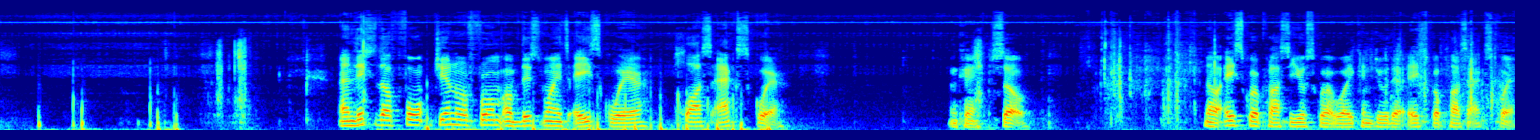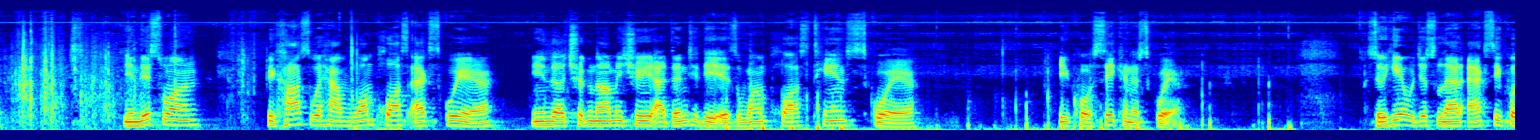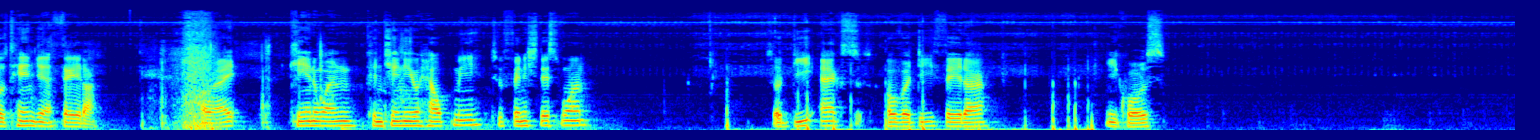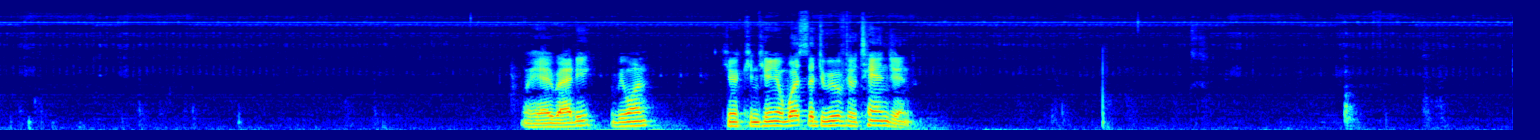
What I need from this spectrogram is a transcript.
And this is the general form of this one is a square plus x square. Okay, so now a square plus u square, well you can do the a square plus x square. In this one, because we have 1 plus x square, in the trigonometry identity is 1 plus tan square equals secant square. So here we just let x equals tangent theta. Alright, can anyone continue help me to finish this one? So dx over d theta equals Okay, ready, everyone? Here, continue. What's the derivative of tangent?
